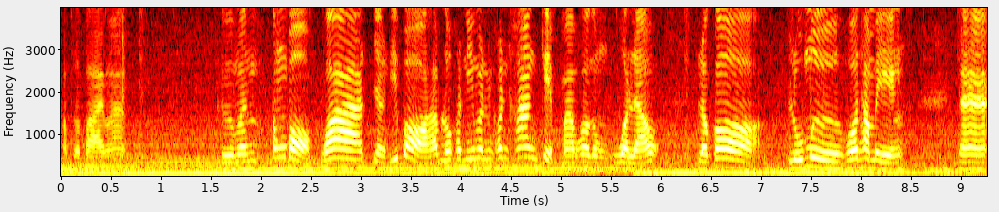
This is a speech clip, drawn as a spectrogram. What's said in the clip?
ขับสบายมาก คือมันต้องบอกว่าอย่างที่บอกครับรถคันนี้มันค่อนข้างเก็บมาพอสมควรแล้ว แล้วก็รู้มือเพราะว่าทำเองนะฮะ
